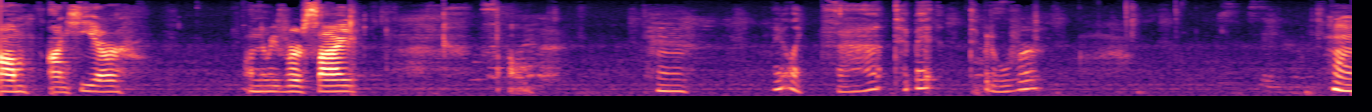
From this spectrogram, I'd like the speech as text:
um, on here on the reverse side. Hmm, maybe like that. Tip it, tip it over. Hmm.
